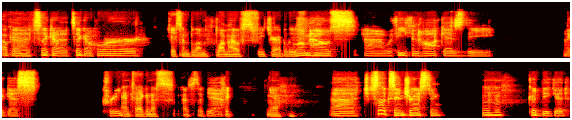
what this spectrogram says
Okay. Uh, it's like a it's like a horror Jason Blum Blumhouse feature, I believe. Blumhouse uh, with Ethan Hawke as the, I guess, creep. Antagonist. That's the Yeah. kick. Yeah. Uh, just looks interesting. Mm-hmm. Could be good.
